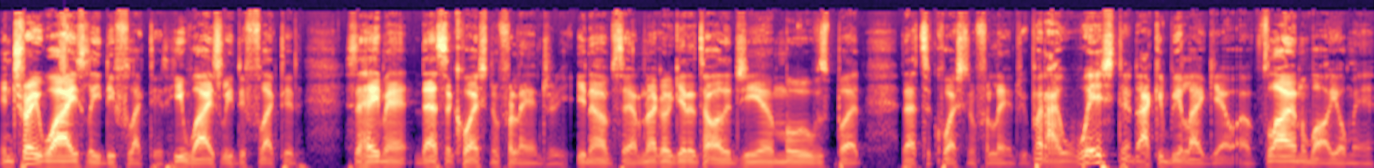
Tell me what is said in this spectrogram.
And Trae wisely deflected. He wisely deflected Say, hey man, that's a question for Landry. You know what I'm saying? I'm not gonna get into all the GM moves, but that's a question for Landry. But I wish that I could be like, yo, a fly on the wall, yo man,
